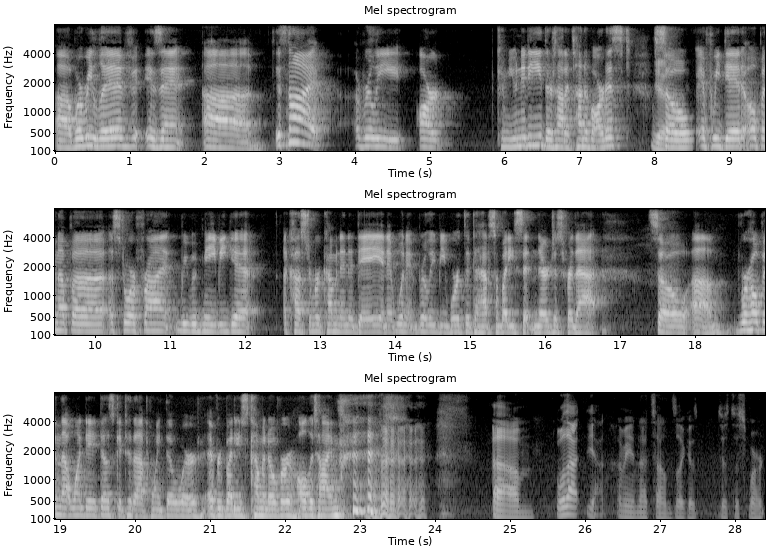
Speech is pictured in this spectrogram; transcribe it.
Uh, where we live isn't. Uh, it's not a really art community. There's not a ton of artists. Yeah. So if we did open up a, a storefront, we would maybe get a customer coming in a day, and it wouldn't really be worth it to have somebody sitting there just for that. So um, we're hoping that one day it does get to that point, though, where everybody's coming over all the time. um, well, that yeah, I mean that sounds like a just a smart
